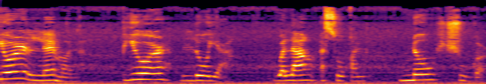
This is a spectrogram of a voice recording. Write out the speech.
Pure lemon. Pure luya. Walang asukal. No sugar.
